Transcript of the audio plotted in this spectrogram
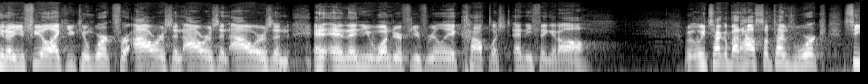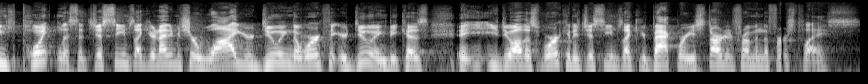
You know, you feel like you can work for hours and hours and hours, and, and, and then you wonder if you've really accomplished anything at all. We talk about how sometimes work seems pointless. It just seems like you're not even sure why you're doing the work that you're doing because you do all this work and it just seems like you're back where you started from in the first place.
